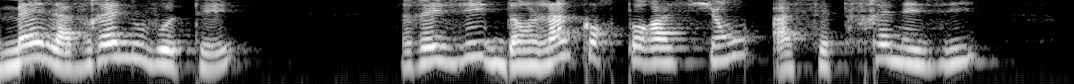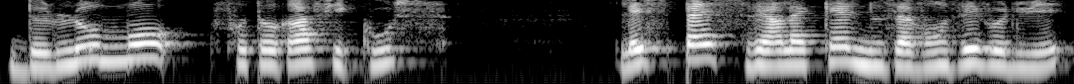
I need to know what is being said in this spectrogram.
Mais la vraie nouveauté réside dans l'incorporation à cette frénésie de l'Homo photographicus, l'espèce vers laquelle nous avons évolué,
